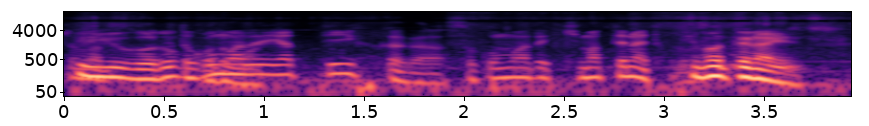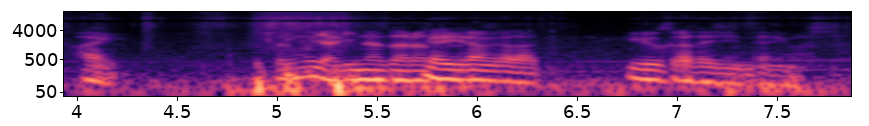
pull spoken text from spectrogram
じゃあまあいうことどこまでやっていくかがそこまで決まってないってこと決まってないです。はい。それもやりながらやりながらという形になります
